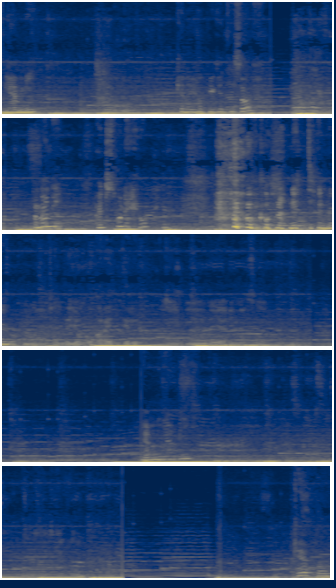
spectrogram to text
Yummy. Can I help you get this off? Amani, I just want to help you. 怒られてる。今ちょっと横から言ってる。自分でやります。 Yummy, yummy. Careful.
